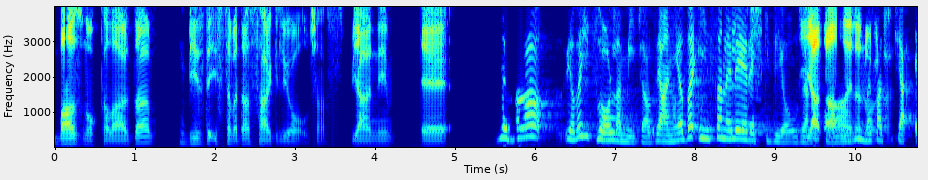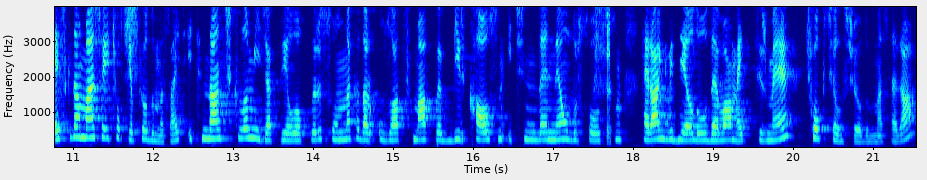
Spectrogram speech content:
bazı noktalarda biz de istemeden sergiliyor olacağız. Yani, eee Ya da ya da hiç zorlamayacağız. Yani ya da insan eleyerek gidiyor Ya olacaksın, da aynen Mesela öyle. ya, eskiden ben şeyi çok yapıyordum mesela, hiç içinden çıkılamayacak diyalogları sonuna kadar uzatmak ve bir kaosun içinde ne olursa olsun herhangi bir diyaloğu devam ettirmeye çok çalışıyordum mesela.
